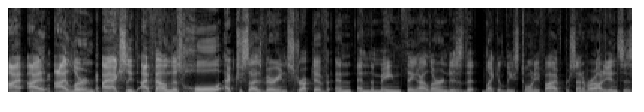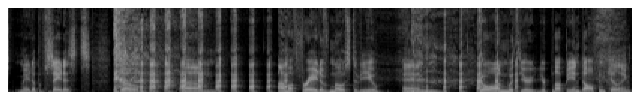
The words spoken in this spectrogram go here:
I, I I learned I actually I found this whole exercise very instructive and and the main thing I learned is that like at least 25% of our audience is made up of sadists. So um, I'm afraid of most of you and go on with your your puppy and dolphin killing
